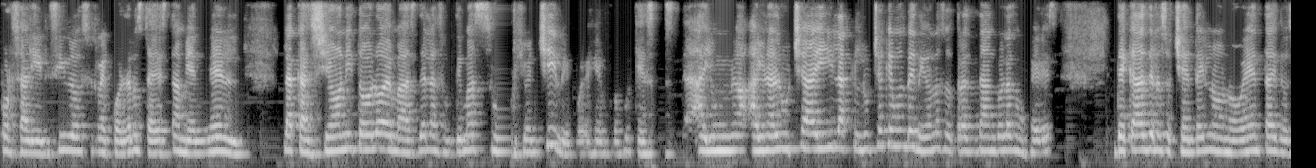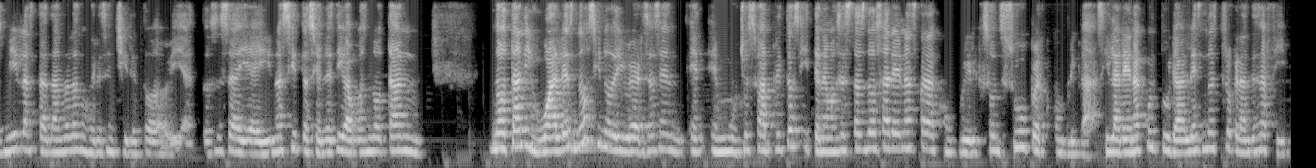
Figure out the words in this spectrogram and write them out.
por salir, si los recuerdan ustedes también el, la canción y todo lo demás de las últimas surgió en Chile, por ejemplo, porque hay, una, hay una lucha ahí, la lucha que hemos venido nosotras dando las mujeres décadas de los 80 y los 90 y 2000 la están dando las mujeres en Chile todavía. Entonces ahí hay unas situaciones, digamos, no tan, no tan iguales, ¿no? sino diversas en, en, muchos ámbitos y tenemos estas dos arenas para concluir que son súper complicadas. Y la arena cultural es nuestro gran desafío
